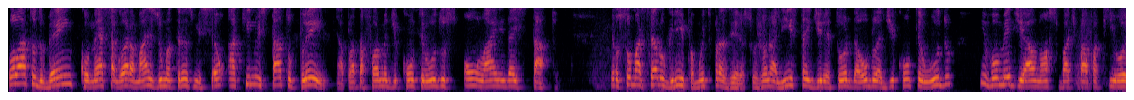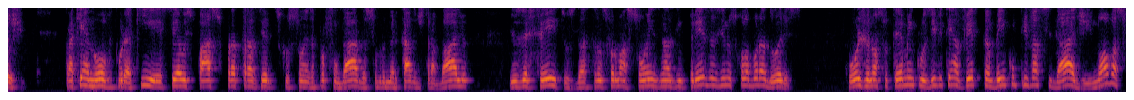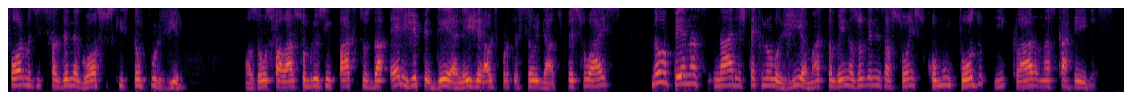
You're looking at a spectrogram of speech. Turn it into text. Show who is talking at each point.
Speaker 1: Olá, tudo bem? Começa agora mais uma transmissão aqui no Stato Play, a plataforma de conteúdos online da Stato. Eu sou Marcelo Gripa, muito prazer. Eu sou jornalista e diretor da Obla de Conteúdo e vou mediar o nosso bate-papo aqui hoje. Para quem é novo por aqui, esse é o espaço para trazer discussões aprofundadas sobre o mercado de trabalho e os efeitos das transformações nas empresas e nos colaboradores. Hoje o nosso tema, inclusive, tem a ver também com privacidade e novas formas de se fazer negócios que estão por vir. Nós vamos falar sobre os impactos da LGPD, a Lei Geral de Proteção de Dados Pessoais, não apenas na área de tecnologia, mas também nas organizações como um todo e, claro, nas carreiras.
